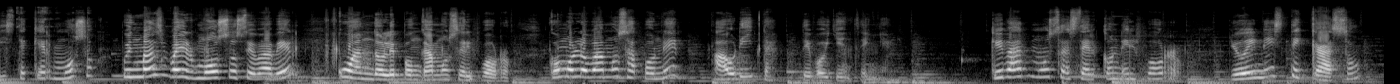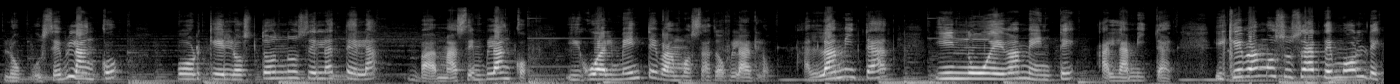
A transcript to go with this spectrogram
¿Viste qué hermoso? Pues más hermoso se va a ver cuando le pongamos el forro. ¿Cómo lo vamos a poner? Ahorita te voy a enseñar. ¿Qué vamos a hacer con el forro? Yo en este caso lo puse blanco porque los tonos de la tela va más en blanco. Igualmente vamos a doblarlo a la mitad y nuevamente a la mitad. ¿Y qué vamos a usar de molde?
